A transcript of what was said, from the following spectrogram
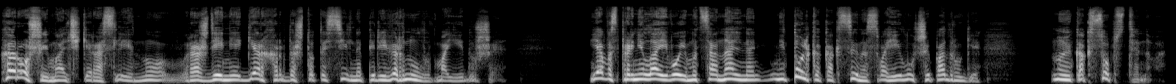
Хорошие мальчики росли, но рождение Герхарда что-то сильно перевернуло в моей душе. Я восприняла его эмоционально не только как сына своей лучшей подруги, но и как собственного.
